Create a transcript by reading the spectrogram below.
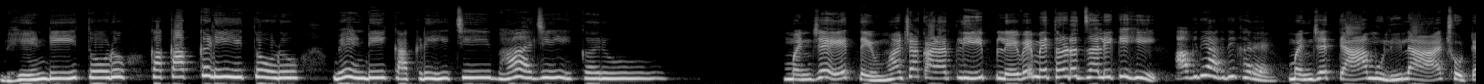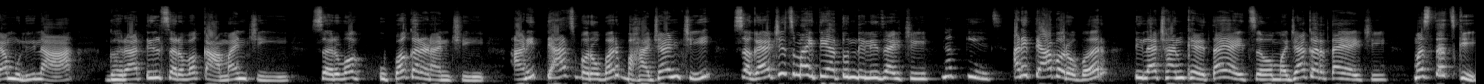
भेंडी तोडू का काकडी तोडू? भेंडी काकडीची भाजी करू. म्हणजे तेव्हाच्या काळातली प्लेवे मेथडच झाली की ही? अगदी अगदी खरं आहे म्हणजे त्या मुलीला छोट्या मुलीला घरातील सर्व कामांची सर्व उपकरणांची आणि त्याचबरोबर भाज्यांची सगळ्याचीच माहिती यातून दिली जायची. नक्कीच. आणि त्याबरोबर तिला छान खेळता यायचं मजा करता यायची. मस्तच की.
